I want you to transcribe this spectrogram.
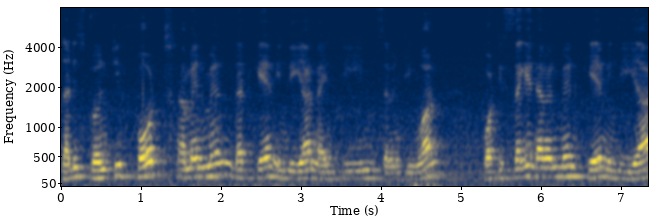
That is 24th amendment that came in the year 1971 42nd amendment came in the year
